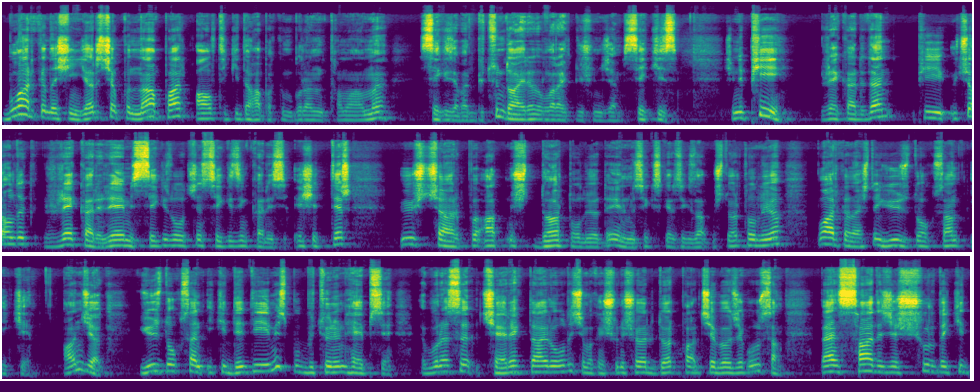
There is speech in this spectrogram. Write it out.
Bu arkadaşın yarıçapı ne yapar? 6 2 daha bakın buranın tamamı 8 yapar. Bütün daire olarak düşüneceğim. 8. Şimdi pi r kareden pi 3 aldık. R kare r'miz 8 olduğu için 8'in karesi eşittir. 3 çarpı 64 oluyor değil mi? 8 kere 8 64 oluyor. Bu arkadaş da 192. Ancak 192 dediğimiz bu bütünün hepsi. E burası çeyrek daire olduğu için bakın şunu şöyle 4 parçaya bölecek olursam ben sadece şuradaki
